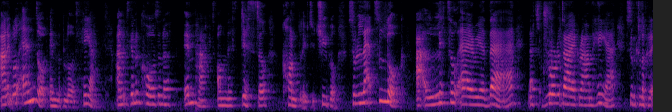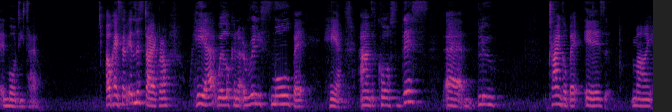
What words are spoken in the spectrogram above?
and it will end up in the blood here. And it's going to cause an impact on this distal convoluted tubule. So let's look at a little area there. Let's draw a diagram here so we can look at it in more detail. Okay, so in this diagram, here we're looking at a really small bit here. And of course, this um, blue triangle bit is my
